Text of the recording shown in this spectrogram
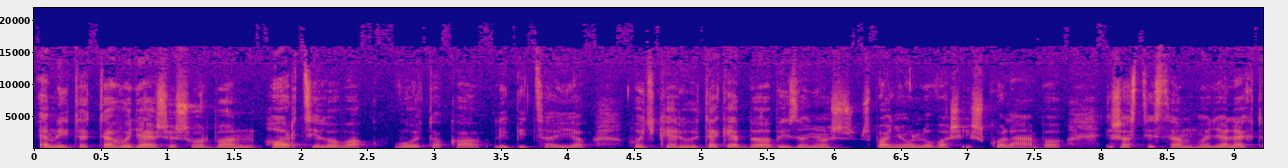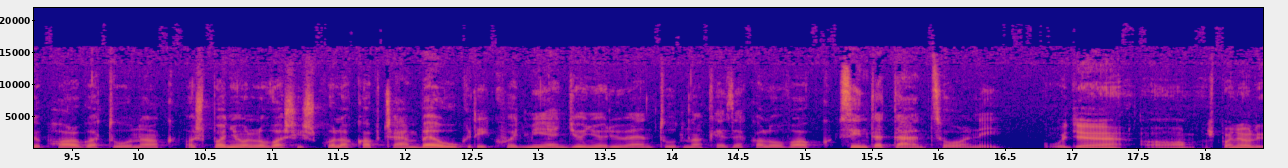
Említette, hogy elsősorban harci lovak voltak a lipicaiak. Hogy kerültek ebbe a bizonyos spanyol lovasiskolába? És azt hiszem, hogy a legtöbb hallgatónak a spanyol lovasiskola kapcsán beugrik, hogy milyen gyönyörűen tudnak ezek a lovak szinte táncolni. Ugye a spanyol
